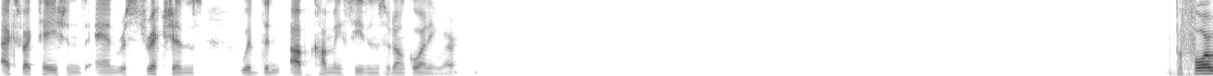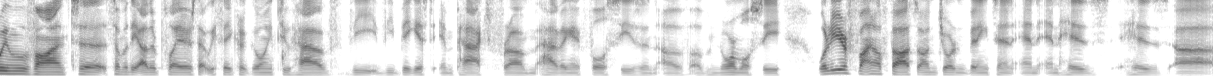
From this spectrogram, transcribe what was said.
expectations and restrictions with the upcoming season, so don't go anywhere. Before we move on to some of the other players that we think are going to have the the biggest impact from having a full season of of normalcy, what are your final thoughts on Jordan Binnington and and his his uh,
